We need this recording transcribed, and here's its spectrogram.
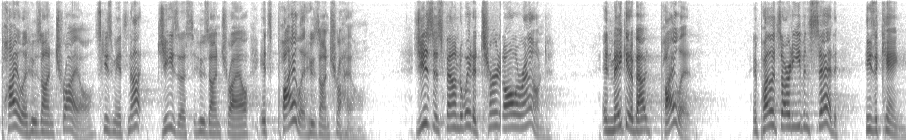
Pilate who's on trial. Excuse me, it's not Jesus who's on trial, it's Pilate who's on trial. Jesus found a way to turn it all around and make it about Pilate. And Pilate's already even said he's a king.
